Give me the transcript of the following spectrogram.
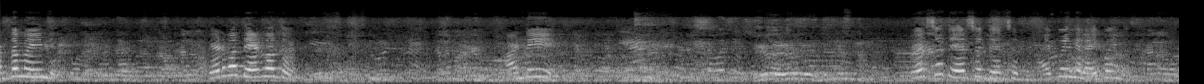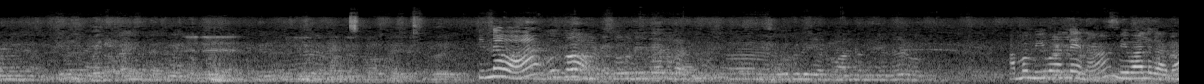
అర్థమైంది. ఏడవద్దు ఏడవద్దు. ఆంటీ. ఏడ్చొద్దు ఏడ్చొద్దు ఏడ్చొద్దు. అయిపోయింది అయిపోయింది. తిన్నావా? అమ్మ మీ వాళ్ళేనా? మీ వాళ్ళు కాదా?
